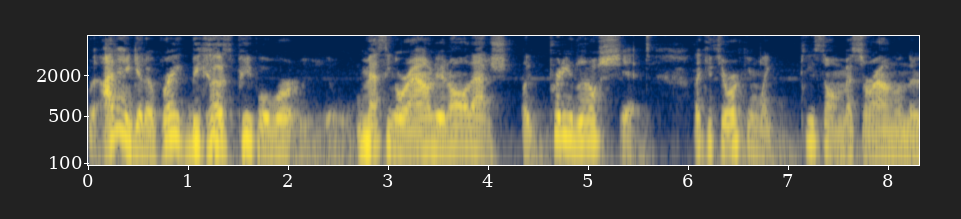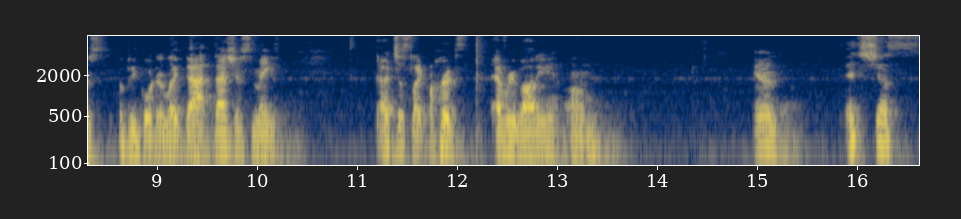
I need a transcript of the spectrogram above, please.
But I didn't get a break because people were messing around and all that sh- like pretty little shit. Like if you're working, like please don't mess around when there's a big order like that. That just makes that just like hurts everybody. Um, and it's just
